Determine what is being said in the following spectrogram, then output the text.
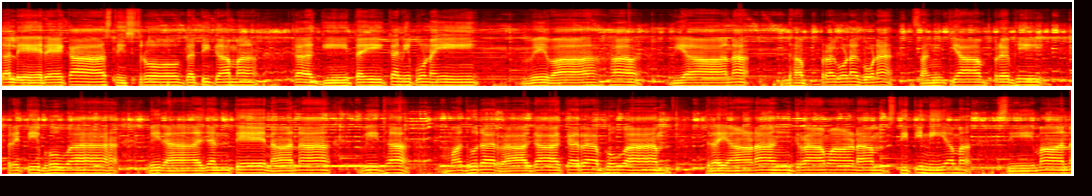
గలే రేఖాస్తిస్రో గతిగమ గీతైకనిపుణై వివాహ వ్యాన ధప్రగుణగుణ సంఖ్యాప్రభి ప్రతిభువా విరాజంతే నానా విధ మధుర రాగాకర భువా త్రయాణాం గ్రామాణం స్థితి నియమ సీమాన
